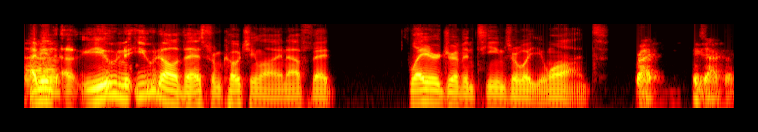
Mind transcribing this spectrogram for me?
I mean, uh, you you know this from coaching long enough that player driven teams are what you want. Right. Exactly.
